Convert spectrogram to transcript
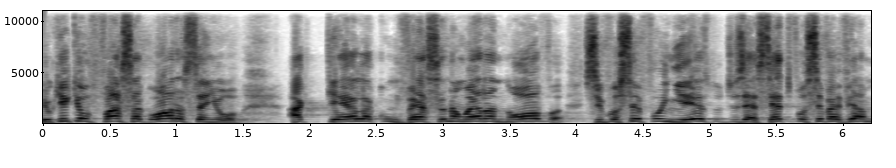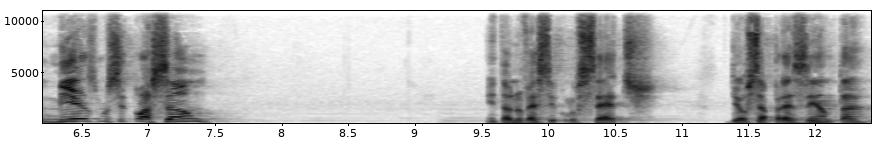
E o que, que eu faço agora, Senhor? Aquela conversa não era nova. Se você for em Êxodo 17, você vai ver a mesma situação. Então, no versículo 7, Deus se apresenta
